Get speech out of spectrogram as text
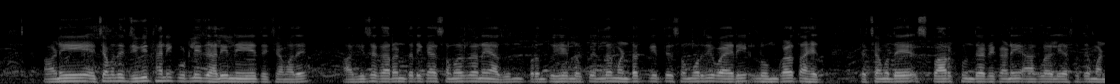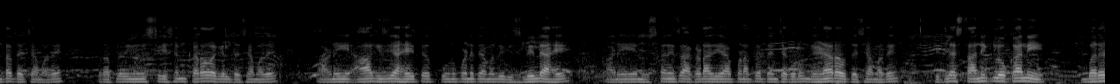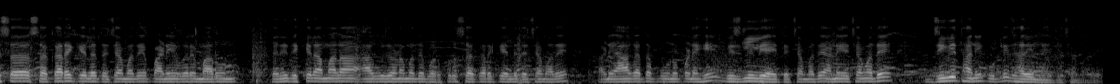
आणि याच्यामध्ये जीवितहानी कुठली झाली नाही आहे त्याच्यामध्ये. आगीचं कारण तरी काय समजलं नाही अजून परंतु हे लोक म्हणतात की ते समोर जी वायरी लोंबकळत आहेत त्याच्यामध्ये स्पार्क होऊन त्या ठिकाणी आग लागली असं ते म्हणतात त्याच्यामध्ये. तर आपल्याला इन्व्हेस्टिगेशन करावं लागेल त्याच्यामध्ये. आणि आग जी आहे तर पूर्णपणे त्यामध्ये विझलेली आहे. आणि नुकसानीचा आकडा जे आपण आता त्यांच्याकडून घेणार आहोत त्याच्यामध्ये तिथल्या स्थानिक लोकांनी बरंचसं सहकार्य केलं त्याच्यामध्ये पाणी वगैरे मारून त्यांनी देखील आम्हाला आग विझवण्यामध्ये भरपूर सहकार्य केलं त्याच्यामध्ये. आणि आग आता पूर्णपणे ही विझलेली आहे त्याच्यामध्ये आणि याच्यामध्ये जीवितहानी कुठली झाली नाही त्याच्यामध्ये.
